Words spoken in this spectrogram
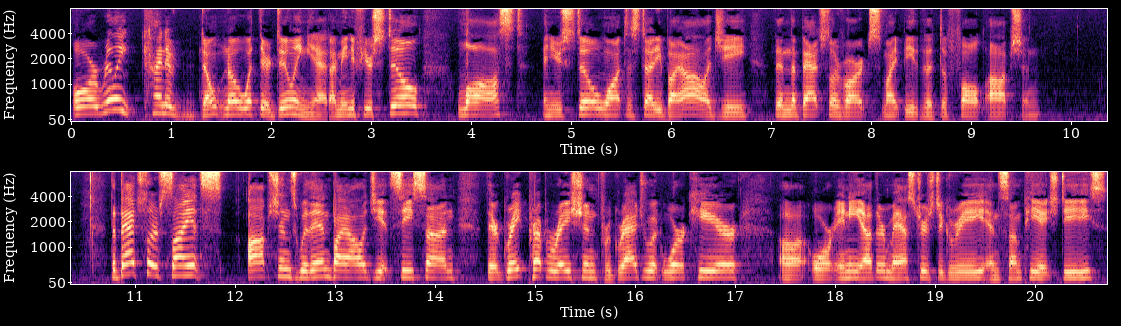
or really kind of don't know what they're doing yet. I mean, if you're still lost and you still want to study biology, then the Bachelor of Arts might be the default option. The Bachelor of Science options within biology at CSUN, they're great preparation for graduate work here uh, or any other master's degree and some PhDs.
